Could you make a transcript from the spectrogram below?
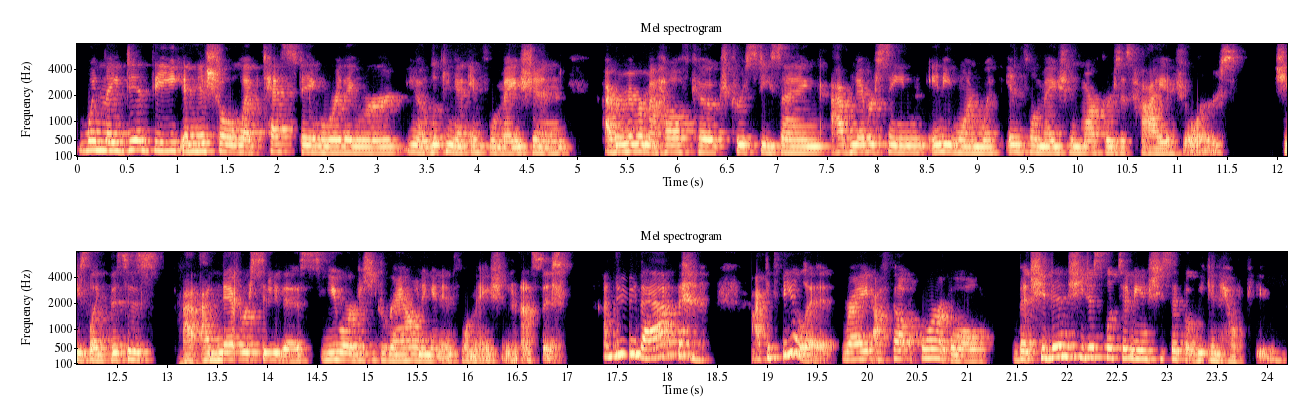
when they did the initial like testing where they were you know looking at inflammation I remember my health coach, Christy, saying, I've never seen anyone with inflammation markers as high as yours. She's like, This is, I, I, never see this. You are just drowning in inflammation. And I said, I knew that. I could feel it, right? I felt horrible. But she then she just looked at me and she said, But we can help you.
